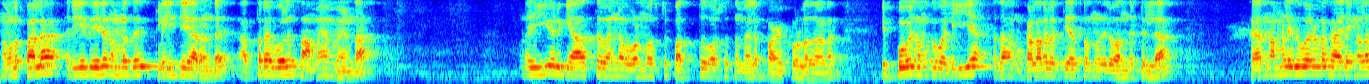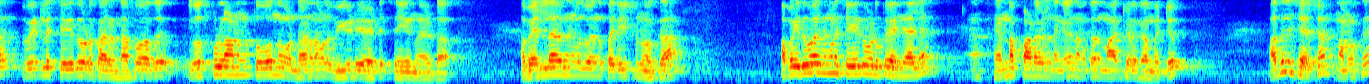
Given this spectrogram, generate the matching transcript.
നമ്മൾ പല രീതിയിൽ നമ്മളിത് ക്ലീൻ ചെയ്യാറുണ്ട്. അത്ര പോലും സമയം വേണ്ട. നമ്മുടെ ഈ ഒരു ഗ്യാസ് സ്റ്റവ് തന്നെ ഓൾമോസ്റ്റ് പത്ത് വർഷത്തിന് മേലെ പഴക്കമുള്ളതാണ്. ഇപ്പോഴും നമുക്ക് വലിയ കളർ വ്യത്യാസമൊന്നും ഇതിൽ വന്നിട്ടില്ല. കാരണം നമ്മൾ ഇതുപോലുള്ള കാര്യങ്ങൾ വീട്ടിൽ ചെയ്തു കൊടുക്കാറുണ്ട്. അപ്പോൾ അത് യൂസ്ഫുൾ ആണെന്ന് തോന്നുകൊണ്ടാണ് നമ്മൾ വീഡിയോ ആയിട്ട് ചെയ്യുന്നത് കേട്ടോ. അപ്പോൾ എല്ലാവരും നിങ്ങൾ ഇതുപോലെ പരീക്ഷ നോക്കുക. അപ്പോൾ ഇതുപോലെ നിങ്ങൾ ചെയ്തു കൊടുത്തു കഴിഞ്ഞാൽ എണ്ണപ്പാടുകളുണ്ടെങ്കിൽ നമുക്കത് മാറ്റിയെടുക്കാൻ പറ്റും. അതിനുശേഷം നമുക്ക്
